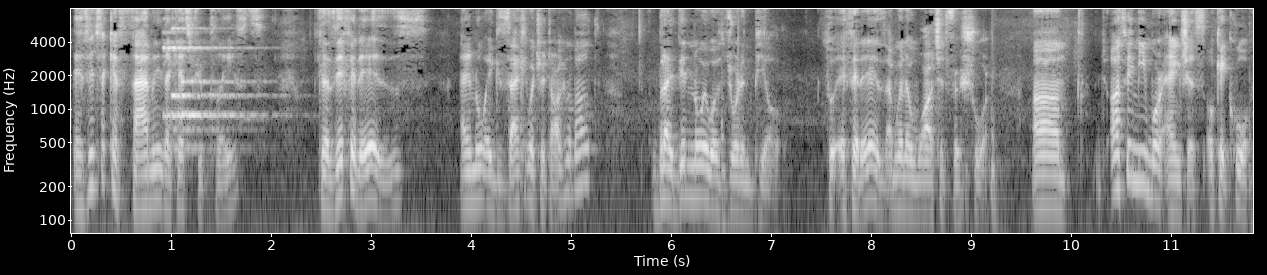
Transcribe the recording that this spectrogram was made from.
Is it like a family that gets replaced? Because if it is, I know exactly what you're talking about, but I didn't know it was Jordan Peele. So if it is, I'm gonna watch it for sure. Um, us made me more anxious. Okay, cool.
